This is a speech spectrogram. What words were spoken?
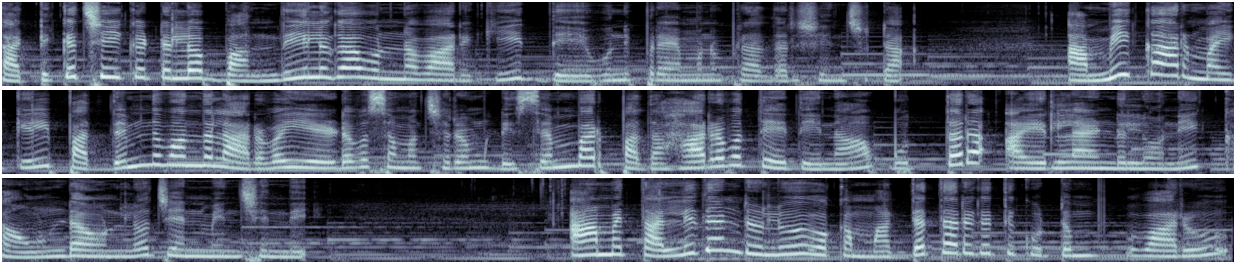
కటిక చీకటిలో బందీలుగా ఉన్నవారికి దేవుని ప్రేమను ప్రదర్శించుట. అమ్మీ మైకిల్ పద్దెనిమిది వందల అరవై ఏడవ సంవత్సరం డిసెంబర్ పదహారవ తేదీన ఉత్తర ఐర్లాండ్లోని కౌండౌన్లో జన్మించింది. ఆమె తల్లిదండ్రులు ఒక మధ్యతరగతి కుటుంబ వారు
